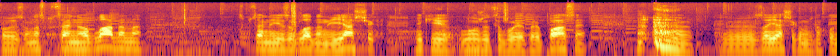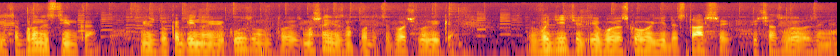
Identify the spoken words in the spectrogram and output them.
Тобто вона спеціально обладнана, спеціально є обладнаний ящик, в який ложаться боєприпаси. Е, За ящиком знаходиться бронестінка між кабіною і кузовом. Тобто в машині знаходиться два чоловіки. Водитель і обов'язково їде старший під час вивезення.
